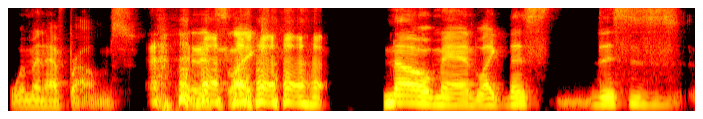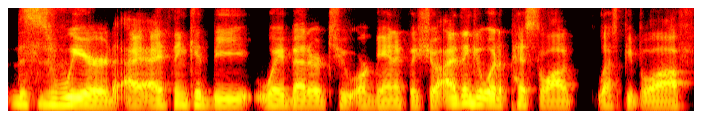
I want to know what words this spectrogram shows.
women have problems. and it's like- No, man, like this, this is this is weird. I, I think it'd be way better to organically show. I think it would have pissed a lot less people off.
